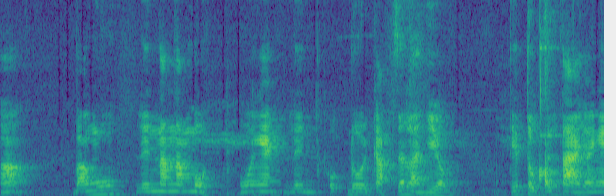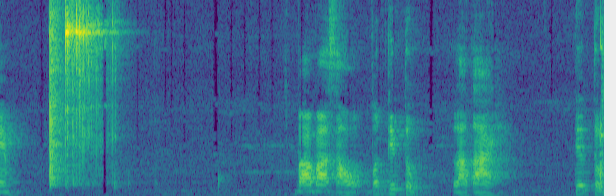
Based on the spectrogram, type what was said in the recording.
Đó, bao ngũ lên 551 đúng không anh em? Lên đôi cặp rất là nhiều. Tiếp tục giữ tài cho anh em. 336 vẫn tiếp tục là tài. Tiếp tục.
